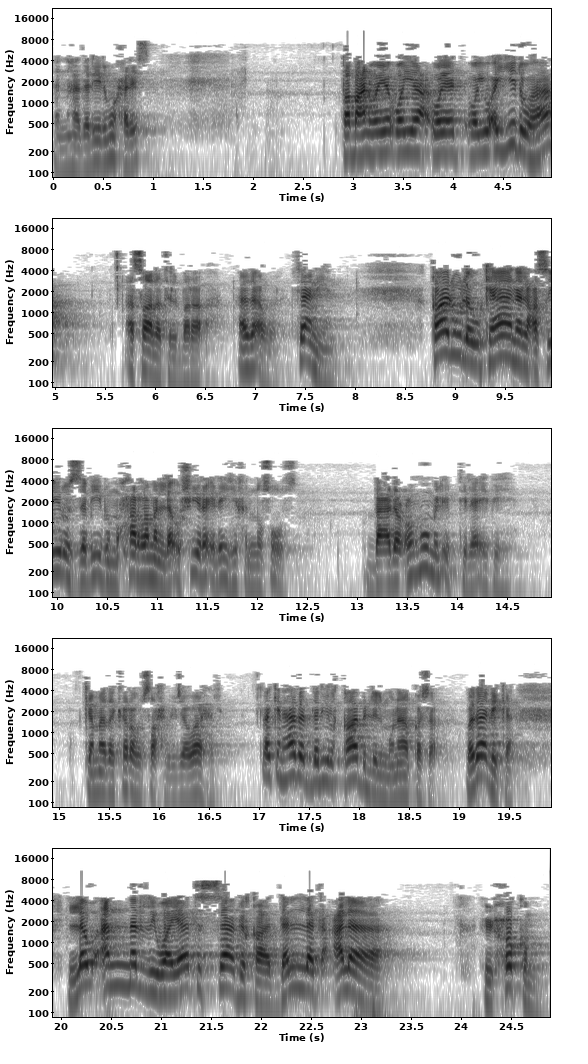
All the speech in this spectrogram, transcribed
لأنها دليل محرز. طبعا ويؤيدها أصالة البراءة. هذا أول. ثانيا قالوا لو كان العصير الزبيب محرما لأشير إليه في النصوص بعد عموم الابتلاء به كما ذكره صاحب الجواهر. لكن هذا الدليل قابل للمناقشة. وذلك لو أن الروايات السابقة دلت على الحكم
